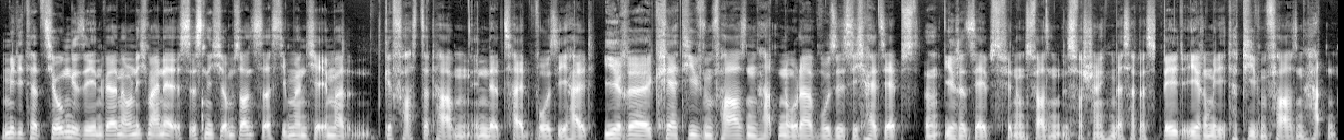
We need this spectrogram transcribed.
Meditation gesehen werden. Und ich meine, es ist nicht umsonst, dass die Mönche immer gefastet haben in der Zeit, wo sie halt ihre kreativen Phasen hatten oder wo sie sich halt selbst, äh, ihre Selbstfindungsphasen ist wahrscheinlich ein besseres Bild, ihre meditativen Phasen hatten.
